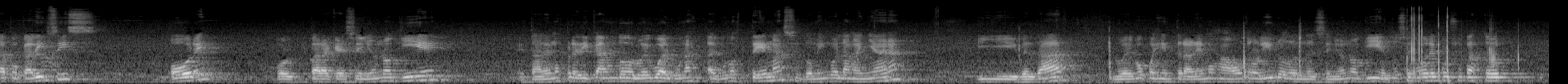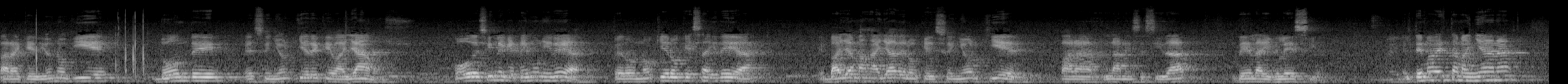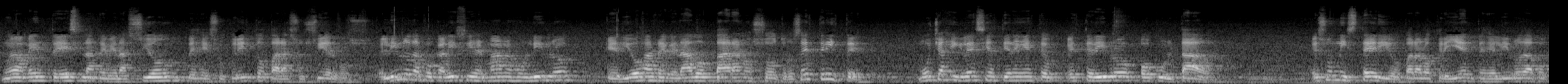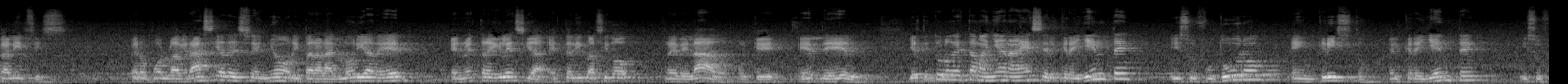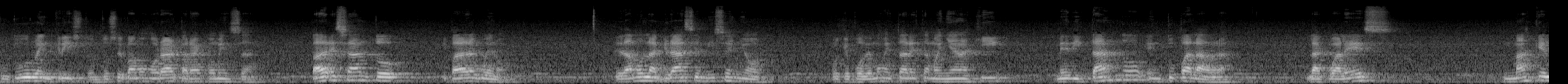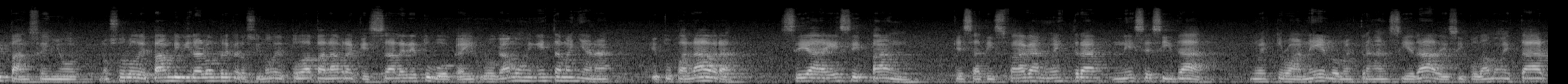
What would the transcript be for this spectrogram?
Apocalipsis, ore para que el Señor nos guíe. Estaremos predicando luego algunas, algunos temas, domingo en la mañana, y verdad, luego pues entraremos a otro libro donde el Señor nos guíe. Entonces ore por su pastor para que Dios nos guíe donde el Señor quiere que vayamos. Puedo decirle que tengo una idea, pero no quiero que esa idea vaya más allá de lo que el Señor quiere para la necesidad de la iglesia. El tema de esta mañana nuevamente es la revelación de Jesucristo para sus siervos. El libro de Apocalipsis, hermanos, es un libro que Dios ha revelado para nosotros. Es triste, muchas iglesias tienen este, este libro ocultado. Es un misterio para los creyentes el libro de Apocalipsis. Pero por la gracia del Señor y para la gloria de Él, en nuestra iglesia este libro ha sido revelado porque es de Él. Y el título de esta mañana es El creyente y su futuro en Cristo, el creyente y su futuro en Cristo. Entonces vamos a orar para comenzar. Padre Santo y Padre bueno, te damos las gracias, mi Señor, porque podemos estar esta mañana aquí meditando en tu palabra, la cual es más que el pan, Señor. No solo de pan vivirá el hombre, pero sino de toda palabra que sale de tu boca. Y rogamos en esta mañana que tu palabra sea ese pan que satisfaga nuestra necesidad, nuestro anhelo, nuestras ansiedades y podamos estar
